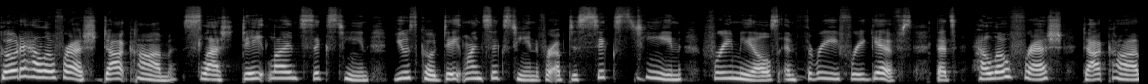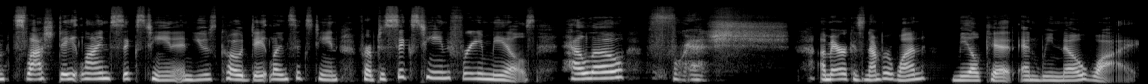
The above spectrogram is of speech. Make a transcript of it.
Go to HelloFresh.com slash Dateline16. Use code Dateline16 for up to 16 free meals and three free gifts. That's HelloFresh.com slash Dateline16 and use code Dateline16 for up to 16 free meals. Hello Fresh. America's number one meal kit, and we know why.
